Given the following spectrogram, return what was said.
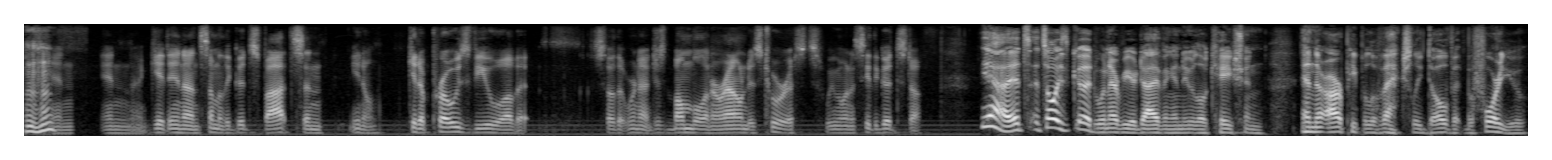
hmm and and get in on some of the good spots and you know get a pro's view of it so that we're not just bumbling around as tourists we want to see the good stuff Yeah, it's it's always good whenever you're diving a new location, and there are people who've actually dove it before you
